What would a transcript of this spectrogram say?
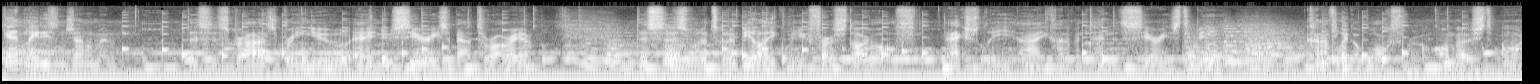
again, ladies and gentlemen, this is Graz bringing you a new series about Terraria. This is what it's going to be like when you first start off. Actually, I kind of intended the series to be kind of like a walkthrough, almost, on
